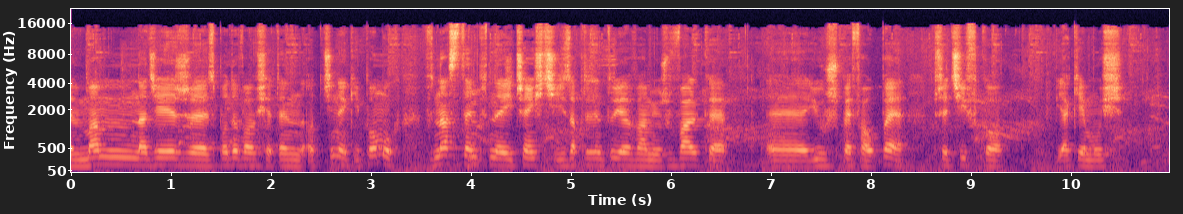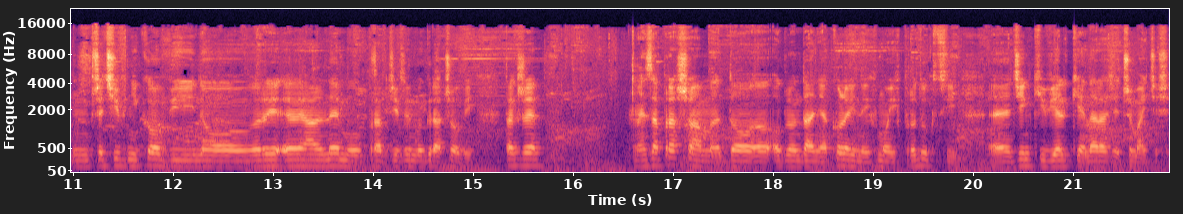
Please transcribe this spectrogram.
E, Mam nadzieję, że spodobał się ten odcinek i pomógł. W następnej części zaprezentuję Wam już walkę e, już PvP przeciwko jakiemuś mm, przeciwnikowi, no re- realnemu, prawdziwemu graczowi. Także Zapraszam do oglądania kolejnych moich produkcji. E, Dzięki wielkie, na razie trzymajcie się.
